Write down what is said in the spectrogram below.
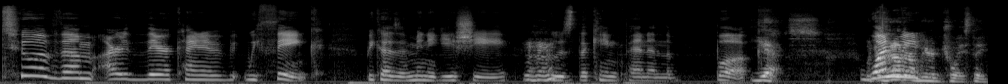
two of them are there kind of we think because of Minegishi, who's the kingpin in the book. Yes. Which One is another we- weird choice they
